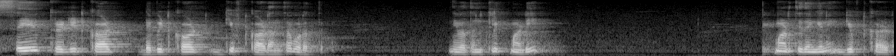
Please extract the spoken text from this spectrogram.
save credit card debit card gift card ಅಂತ ಬರುತ್ತೆ. ನೀವು ಅದನ್ನು ಕ್ಲಿಕ್ ಮಾಡಿ. ಕ್ಲಿಕ್ ಮಾಡ್ತಿದ್ದಂಗೆ gift card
